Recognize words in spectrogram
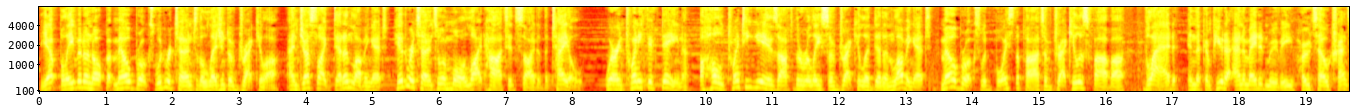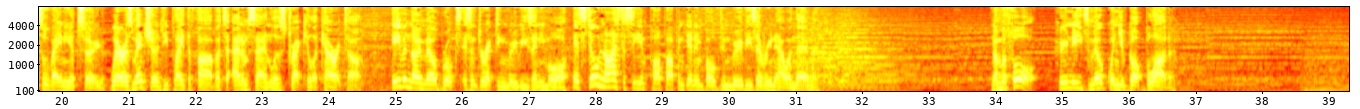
Yep, believe it or not, but Mel Brooks would return to the legend of Dracula, and just like Dead and Loving It, he'd return to a more light-hearted side of the tale. Where in 2015, a whole 20 years after the release of Dracula Dead and Loving It, Mel Brooks would voice the part of Dracula's father, Vlad, in the computer animated movie Hotel Transylvania 2, where as mentioned, he played the father to Adam Sandler's Dracula character. Even though Mel Brooks isn't directing movies anymore, it's still nice to see him pop up and get involved in movies every now and then. Number 4. Who needs milk when you've got blood?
